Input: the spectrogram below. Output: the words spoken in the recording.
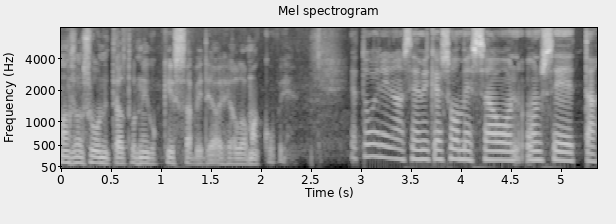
vaan se on suunniteltu niin kissavideoihin ja lomakuviin. Ja toinen asia, mikä somessa on, on se, että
